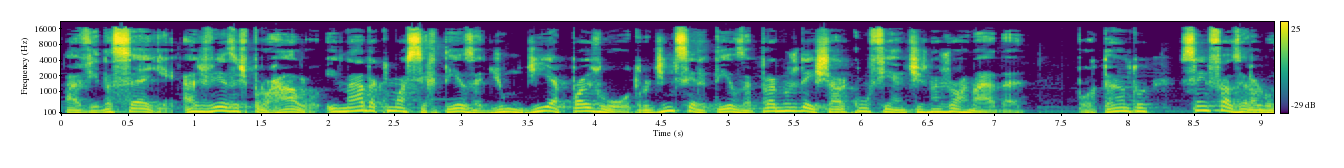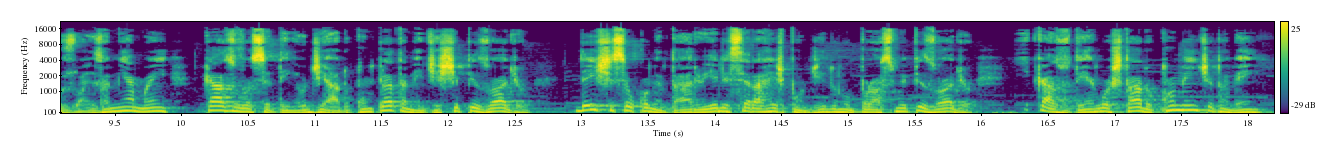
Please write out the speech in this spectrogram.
a vida segue, às vezes pro ralo, e nada como a certeza de um dia após o outro de incerteza para nos deixar confiantes na jornada. Portanto, sem fazer alusões à minha mãe, caso você tenha odiado completamente este episódio, deixe seu comentário e ele será respondido no próximo episódio. E caso tenha gostado, comente também.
